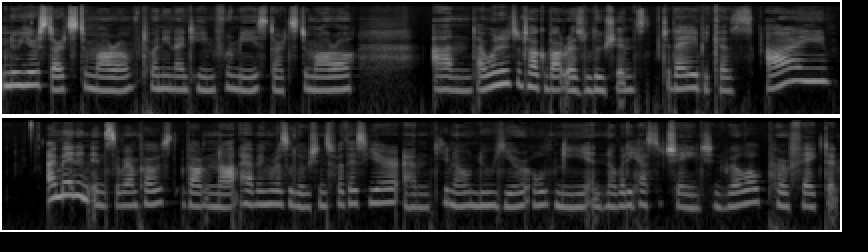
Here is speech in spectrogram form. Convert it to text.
New Year starts tomorrow. 2019 for me starts tomorrow. And I wanted to talk about resolutions today because I I made an Instagram post about not having resolutions for this year and, you know, new year, old me, and nobody has to change and we're all perfect and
